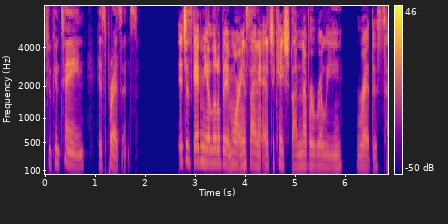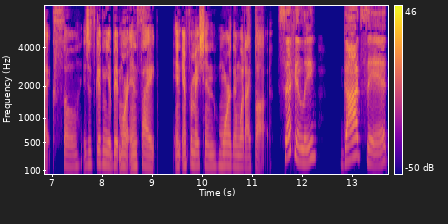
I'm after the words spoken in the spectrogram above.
to contain his presence. It just gave me a little bit more insight and education. I never really read this text. So it just gave me a bit more insight and information more than what I thought. Secondly, God said,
